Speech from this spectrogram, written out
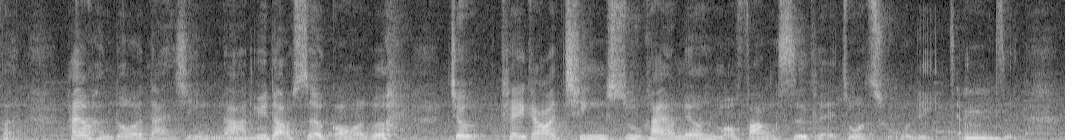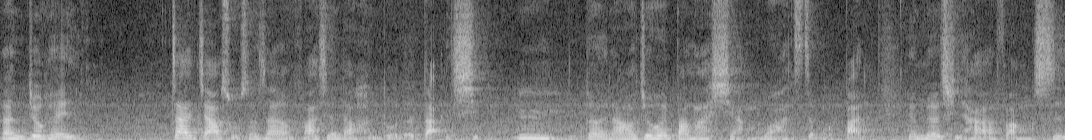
分，还有很多的担心。那遇到社工那个，就可以赶快倾诉，看有没有什么方式可以做处理，这样子，那你就可以在家属身上有发现到很多的担心。嗯，对，然后就会帮他想，哇，怎么办？有没有其他的方式，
